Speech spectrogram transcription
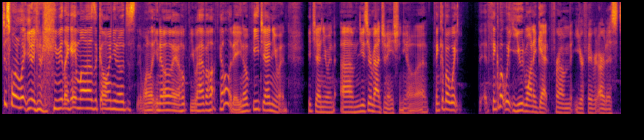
just want to let you know." You know, you'd be like, "Hey, mom, how's it going? You know, just want to let you know. I hope you have a happy holiday. You know, be genuine, be genuine. Um, use your imagination. You know, uh, think about what think about what you'd want to get from your favorite artist.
